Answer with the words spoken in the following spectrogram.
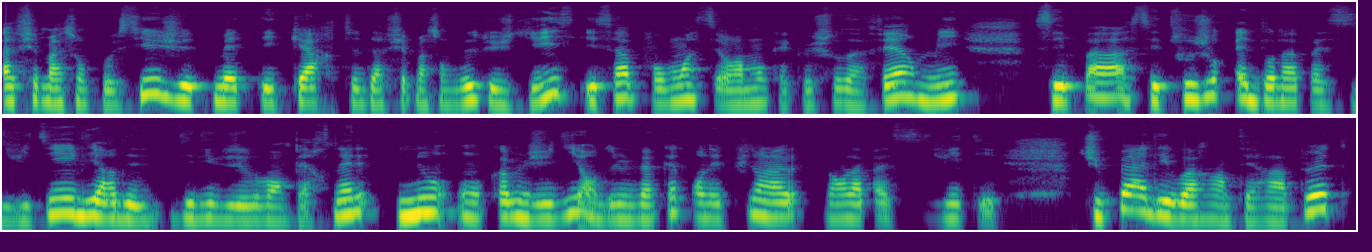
affirmation possible, je vais te mettre des cartes d'affirmation possible que j'utilise et ça pour moi c'est vraiment quelque chose à faire mais c'est pas c'est toujours être dans la passivité, lire des, livres de développement personnel. Nous on, comme j'ai dit en 2024, on n'est plus dans la, dans la passivité. Tu peux aller voir un thérapeute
